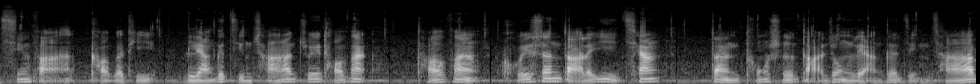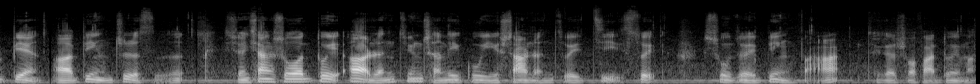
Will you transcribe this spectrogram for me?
刑法考个题：两个警察追逃犯，逃犯回身打了一枪，但同时打中两个警察，便啊并致死。选项说对二人均成立故意杀人罪既遂，数罪并罚。这个说法对吗？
